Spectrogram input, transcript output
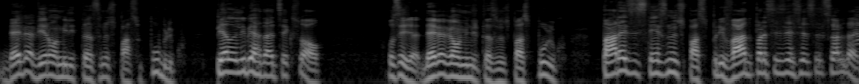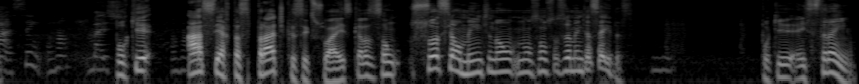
Deve haver uma militância no espaço público pela liberdade sexual. Ou seja, deve haver uma militância no espaço público para a existência no espaço privado para se exercer a sexualidade. Ah, sim, mas... Porque há certas práticas sexuais que elas são socialmente não, não são socialmente aceitas. Porque é estranho.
